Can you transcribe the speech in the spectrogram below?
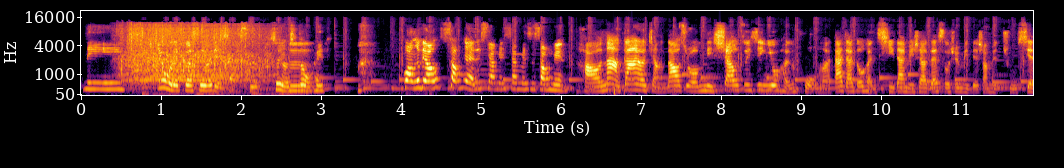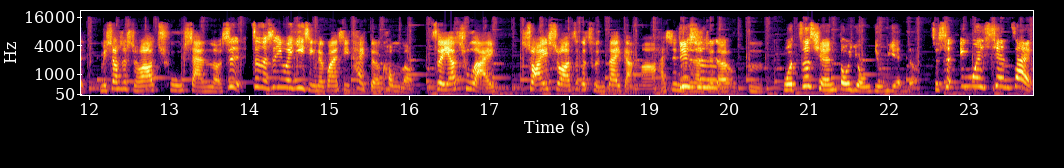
你。因为我的歌词有点相似，所以有时候我会。忘掉上面还是下面？下面是上面。好，那刚刚有讲到说，Michelle 最近又很火嘛，大家都很期待 Michelle 在 social media 上面出现。Michelle 是时候要出山了，是真的是因为疫情的关系太得空了，所以要出来刷一刷这个存在感吗？还是你真的觉得，嗯，我之前都有留言的，只是因为现在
